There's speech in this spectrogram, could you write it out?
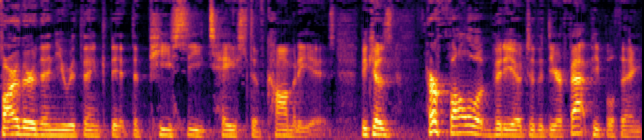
farther than you would think that the PC taste of comedy is. Because her follow up video to the Dear Fat People thing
